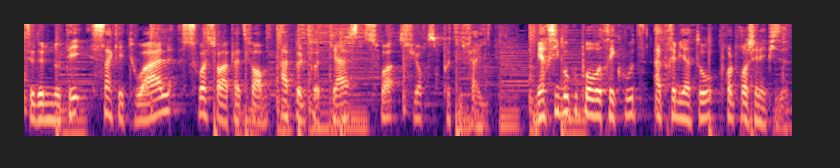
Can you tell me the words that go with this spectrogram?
c'est de le noter 5 étoiles, soit sur la plateforme Apple Podcast, soit sur Spotify. Merci beaucoup pour votre écoute. À très bientôt pour le prochain épisode.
